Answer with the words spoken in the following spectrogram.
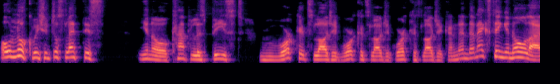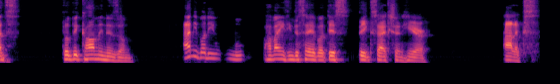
oh look, we should just let this, you know, capitalist beast work its logic, work its logic, work its logic, and then the next thing you know, lads, there'll be communism. Anybody have anything to say about this big section here, Alex?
